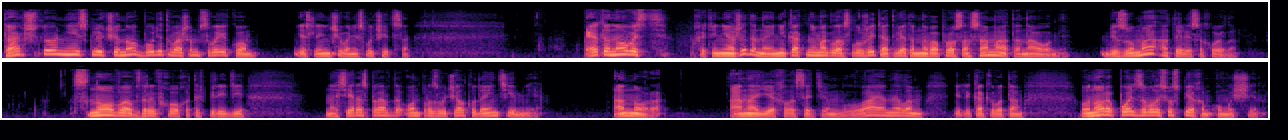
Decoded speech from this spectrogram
Так что не исключено будет вашим свояком, если ничего не случится». Эта новость, хоть и неожиданная, никак не могла служить ответом на вопрос, а сама-то Наоми без ума от Элиса Хойла? Снова взрыв хохота впереди. На сей раз, правда, он прозвучал куда интимнее. Анора. Она ехала с этим Лайонеллом, или как его там. Онора пользовалась успехом у мужчин.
